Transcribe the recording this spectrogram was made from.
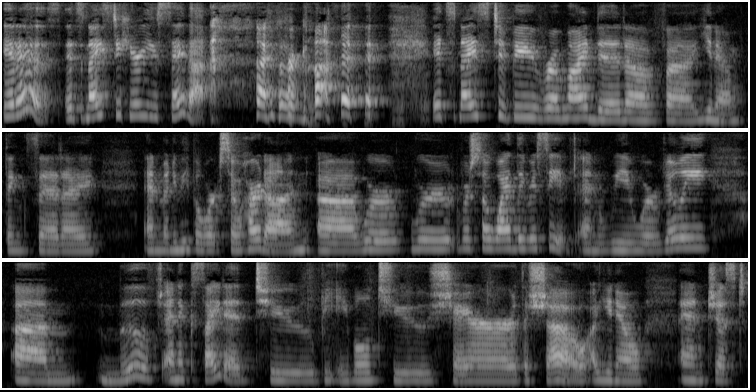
It is. It's nice to hear you say that. I forgot. it's nice to be reminded of, uh, you know, things that I and many people work so hard on uh, were, were, were so widely received. And we were really um, moved and excited to be able to share the show, uh, you know, and just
